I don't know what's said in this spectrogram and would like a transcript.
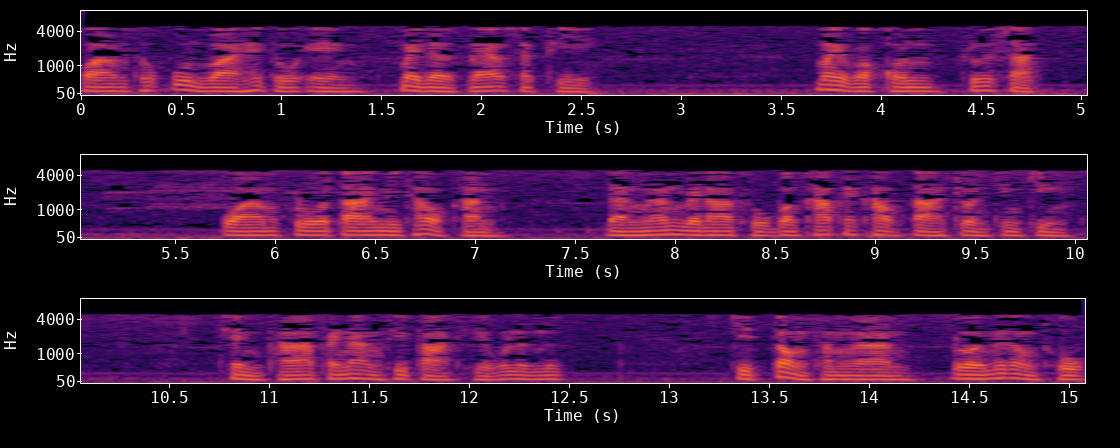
ความทุกข์วุ่นวายให้ตัวเองไม่เลิกแล้วสักที ไม่ว่าคนหรือสัตว์ ความกลัวตายมีเท่ากัน ดังนั้นเวลาถูกบังคับให้เข้าตาจนจริง ๆ เช่นพาไปนั่งที่ปากเหวลึกๆ จิตต้องทำงานโดยไม่ต้องถูก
